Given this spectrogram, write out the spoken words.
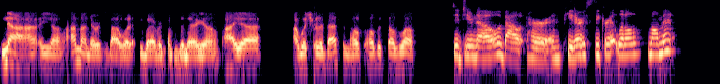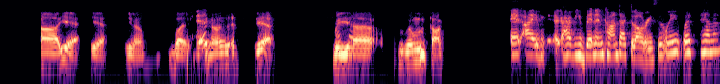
Nah, you know, I'm not nervous about what whatever comes in there. You know, I uh, I wish her the best and hope hope it sells well. Did you know about her and Peter's secret little moment? Uh, yeah, yeah, you know, but you, you know, yeah, we uh, when we talked. And I have you been in contact at all recently with Hannah?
